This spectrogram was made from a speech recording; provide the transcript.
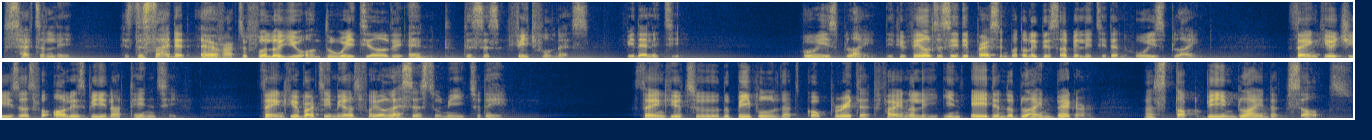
Certainly, he's decided ever to follow you on the way till the end. This is faithfulness, fidelity. Who is blind? If you fail to see the person but only disability, then who is blind? Thank you, Jesus, for always being attentive. Thank you, Bartimaeus, for your lessons to me today. Thank you to the people that cooperated finally in aiding the blind beggar and stopped being blind themselves.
